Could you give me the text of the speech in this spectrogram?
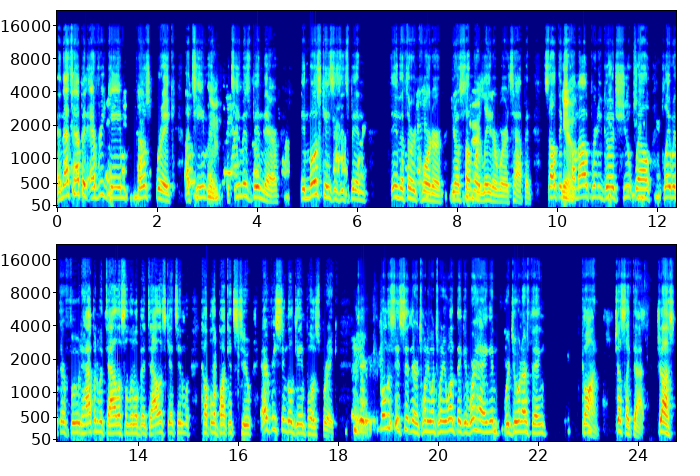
And that's happened every game post break a team a team has been there. In most cases it's been in the third quarter, you know, somewhere later where it's happened. Celtics yeah. come out pretty good, shoot well, play with their food. Happened with Dallas a little bit. Dallas gets in a couple of buckets too. Every single game post break. Golden State sitting there at 21 21 thinking, we're hanging, we're doing our thing. Gone. Just like that. Just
